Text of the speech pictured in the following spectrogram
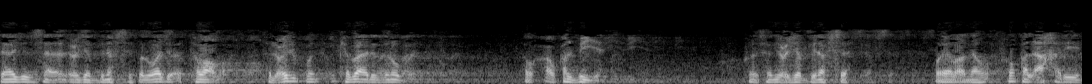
لا يجوز العجب بنفسه بل التواضع فالعجب من كبائر الذنوب القلبية كل إنسان يعجب بنفسه ويرى أنه فوق الآخرين.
